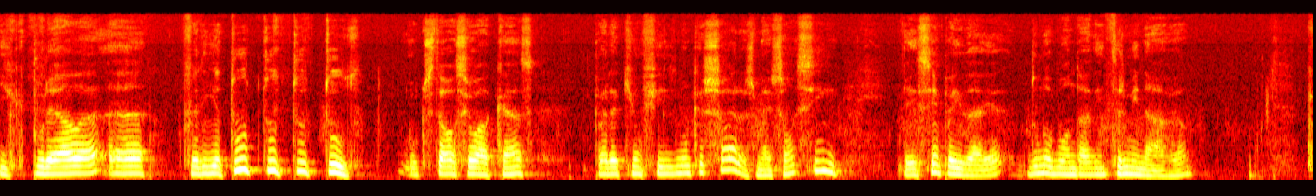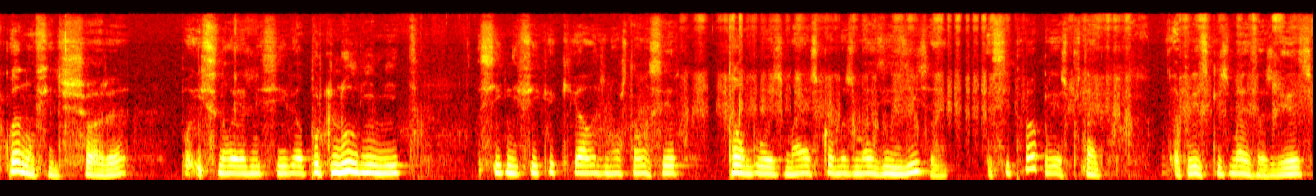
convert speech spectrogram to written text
e que por ela uh, faria tudo, tudo, tudo, tudo o que está ao seu alcance para que um filho nunca chore. As mães são assim. E é sempre a ideia de uma bondade interminável que quando um filho chora, isso não é admissível, porque no limite significa que elas não estão a ser tão boas mães como as mães exigem a si próprias. Portanto, é por isso que as mães às vezes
